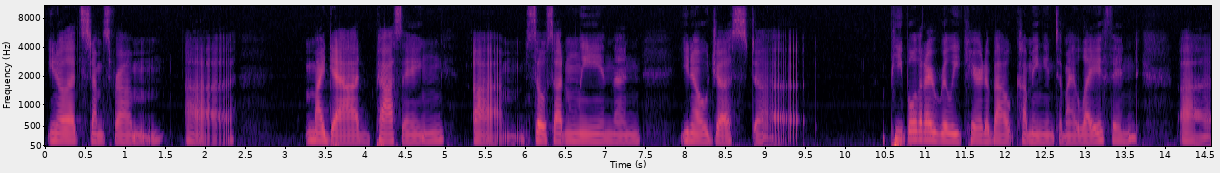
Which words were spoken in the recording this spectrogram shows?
you know, that stems from uh, my dad passing um, so suddenly. And then, you know, just uh, people that I really cared about coming into my life and uh,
